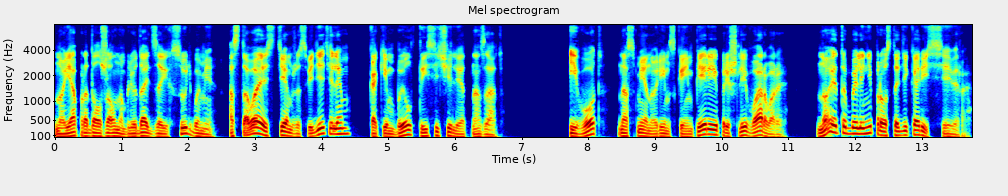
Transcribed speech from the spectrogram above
Но я продолжал наблюдать за их судьбами, оставаясь тем же свидетелем, каким был тысячи лет назад. И вот на смену Римской империи пришли варвары, но это были не просто дикари с севера.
